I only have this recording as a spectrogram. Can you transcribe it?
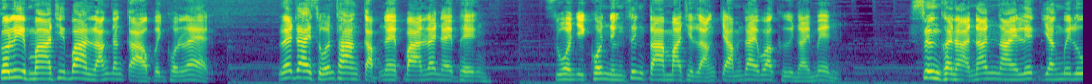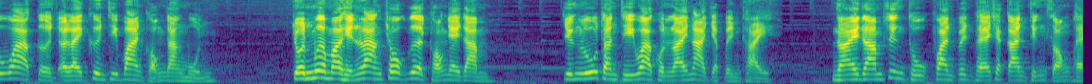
ก็รีบมาที่บ้านหลังดังกล่าวเป็นคนแรก และได้สวนทางกับนายปานและนายเพลง ส่วนอีกคนหนึ่งซึ่งตามมาทีหลังจำได้ว่าคือนายเม่น ซึ่งขณะนั้นนายเล็กยังไม่รู้ว่าเกิดอะไรขึ้นที่บ้านของนางหมุน จนเมื่อมาเห็นร่างโชคเลือดของนายดำจึงรู้ทันทีว่าคนร้ายน่าจะเป็นใคร นายดำซึ่งถูกฟันเป็นแผลชะกันถึงสองแผล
